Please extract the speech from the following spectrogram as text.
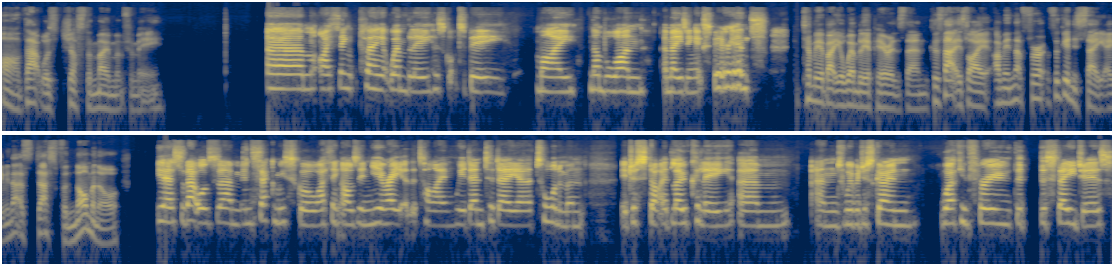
oh, that was just a moment for me. Um, I think playing at Wembley has got to be my number one amazing experience tell me about your Wembley appearance then, because that is like, I mean, that for for goodness sake, I mean, that's that's phenomenal. Yeah, so that was um, in secondary school. I think I was in year eight at the time. We'd entered a uh, tournament. It just started locally, um, and we were just going working through the the stages,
